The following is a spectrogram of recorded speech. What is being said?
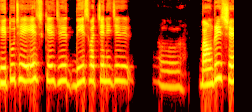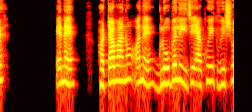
હેતુ છે એ જ કે જે દેશ વચ્ચેની જે બાઉન્ડ્રીઝ છે, એને હટાવવાનો અને ગ્લોબલી જે આખું એક વિશ્વ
